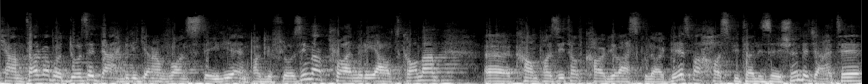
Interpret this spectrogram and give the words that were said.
کمتر و با دوز 10 میلی گرم once daily empagliflozin و primary outcome هم composite of cardiovascular death و hospitalization به جهت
